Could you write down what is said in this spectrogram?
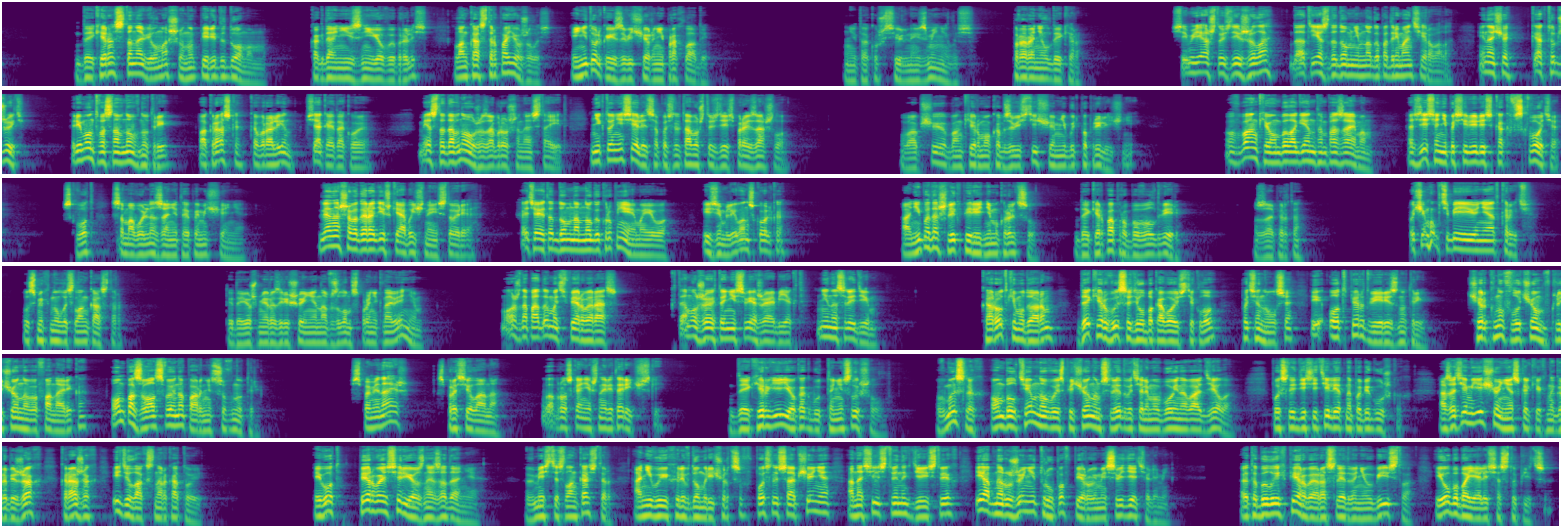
Деккер остановил машину перед домом. Когда они из нее выбрались, Ланкастер поежилась, и не только из-за вечерней прохлады. «Не так уж сильно изменилось», – проронил Деккер. «Семья, что здесь жила, до отъезда дом немного подремонтировала. Иначе как тут жить? Ремонт в основном внутри. Покраска, ковролин, всякое такое. Место давно уже заброшенное стоит – Никто не селится после того, что здесь произошло. Вообще, банкир мог обзавестись чем-нибудь поприличней. В банке он был агентом по займам, а здесь они поселились как в сквоте. Сквот – самовольно занятое помещение. Для нашего городишки обычная история. Хотя этот дом намного крупнее моего. И земли вон сколько. Они подошли к переднему крыльцу. Деккер попробовал дверь. Заперто. Почему бы тебе ее не открыть?» – усмехнулась Ланкастер. «Ты даешь мне разрешение на взлом с проникновением?» «Можно подумать в первый раз. К тому же это не свежий объект, не наследим». Коротким ударом Деккер высадил боковое стекло, потянулся и отпер дверь изнутри. Черкнув лучом включенного фонарика, он позвал свою напарницу внутрь. «Вспоминаешь?» – спросила она. Вопрос, конечно, риторический. Деккер ее как будто не слышал. В мыслях он был тем новоиспеченным следователем убойного отдела, после десяти лет на побегушках, а затем еще нескольких на грабежах, кражах и делах с наркотой. И вот первое серьезное задание. Вместе с Ланкастер они выехали в дом Ричардсов после сообщения о насильственных действиях и обнаружении трупов первыми свидетелями. Это было их первое расследование убийства, и оба боялись оступиться.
